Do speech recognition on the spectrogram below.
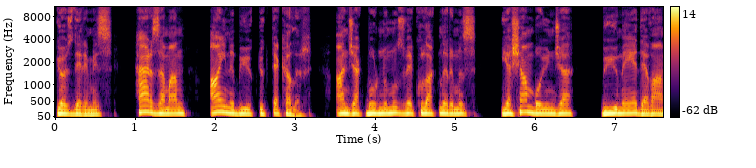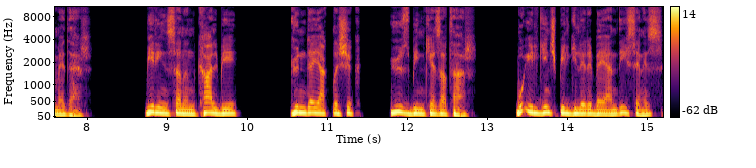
Gözlerimiz her zaman aynı büyüklükte kalır. Ancak burnumuz ve kulaklarımız yaşam boyunca büyümeye devam eder. Bir insanın kalbi günde yaklaşık 100 bin kez atar. Bu ilginç bilgileri beğendiyseniz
